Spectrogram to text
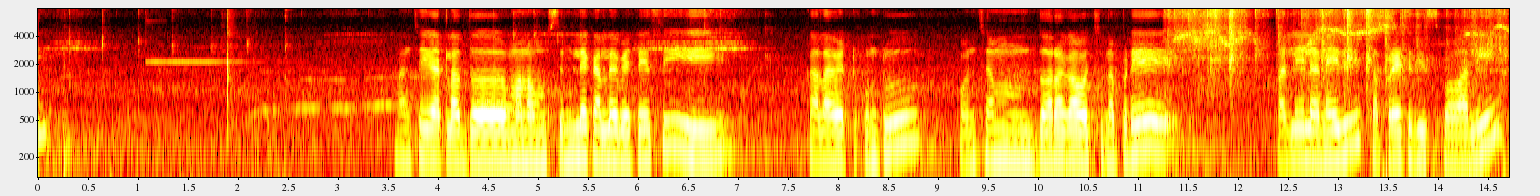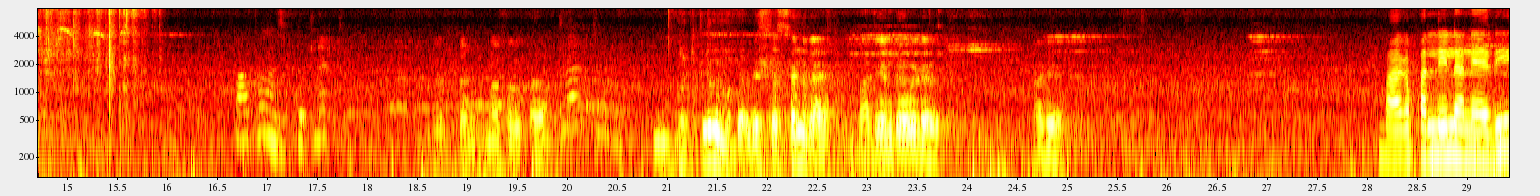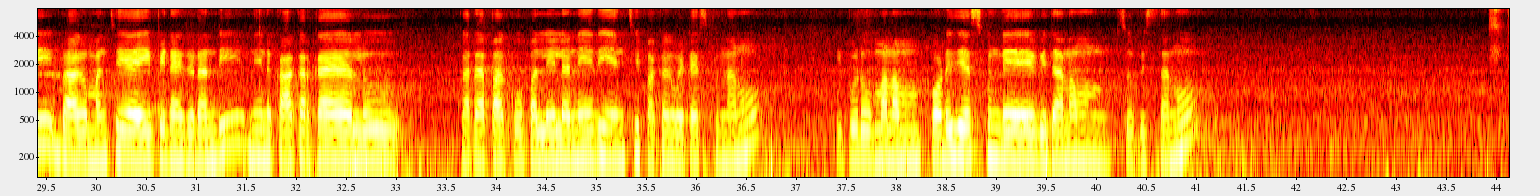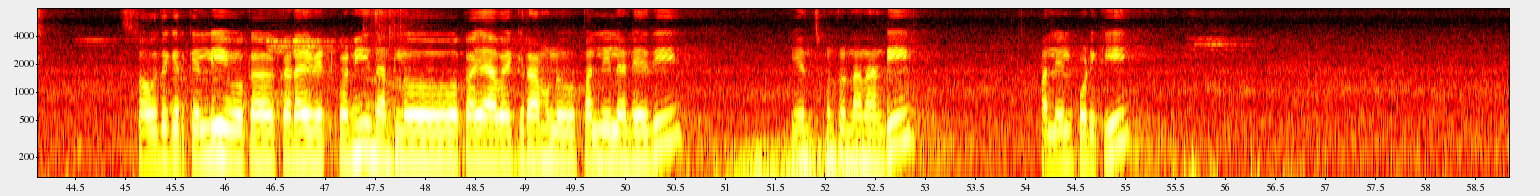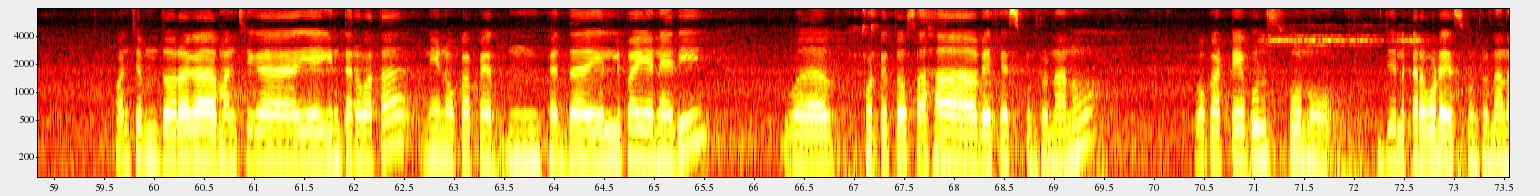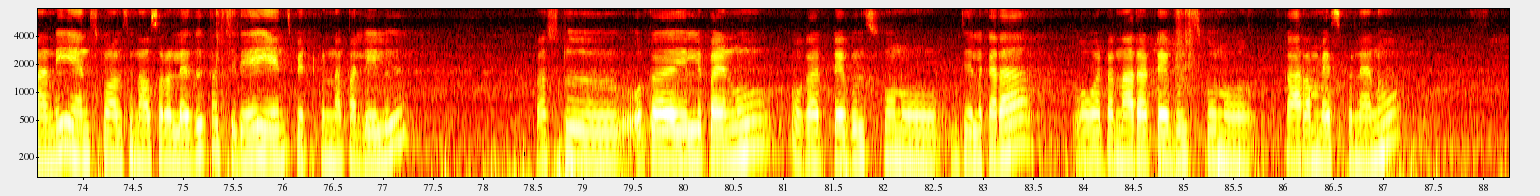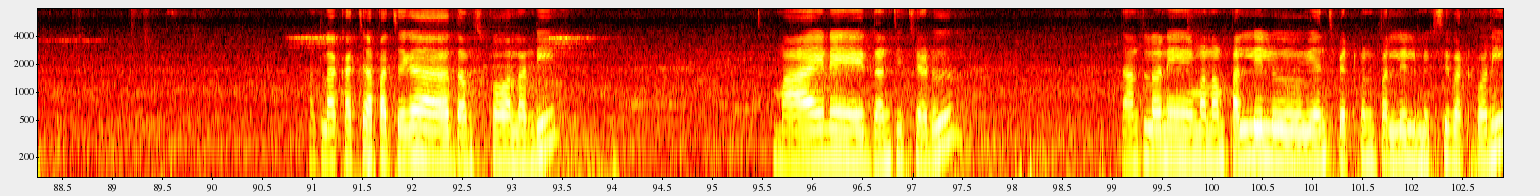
మంచిగా అట్లా దో మనం సిమ్లే కళ్ళే పెట్టేసి కలబెట్టుకుంటూ కొంచెం దొరగా వచ్చినప్పుడే పల్లీలు అనేది సపరేట్ తీసుకోవాలి. Papa, mas o cotlete? గట్టుకుని ముట్ట అదే వస్తాను బా పాత గంట పడాడు అదే. బాగా పల్లీలు అనేది బాగా మంచిగా అయిపోయినాయి చూడండి. నేను కాకరకాయలు కరివేపాకు పల్లీలు అనేది ఎంచి పక్కకు పెట్టేసుకున్నాను. ఇప్పుడు మనం పొడి చేసుకునే విధానం చూపిస్తాను. స్టవ్ దగ్గరికి వెళ్ళి ఒక కడాయి పెట్టుకొని దాంట్లో ఒక యాభై గ్రాములు పల్లీలు అనేది ఎంచుకుంటున్నానండి పల్లీల పొడికి. కొంచెం దూరగా మంచిగా వేగిన తర్వాత నేను ఒక పెద్ద పెద్ద ఎల్లిపాయ అనేది పొట్టతో పొట్టుతో సహా వేసేసుకుంటున్నాను. ఒక టేబుల్ స్పూను జీలకర్ర కూడా వేసుకుంటున్నానండి. వేయించుకోవాల్సిన అవసరం లేదు. పచ్చిదే వేయించి పెట్టుకున్న పల్లీలు. ఫస్ట్ ఒక ఎల్లిపాయను ఒక టేబుల్ స్పూను జీలకర్ర ఒకటిన్నర టేబుల్ స్పూను కారం వేసుకున్నాను. అట్లా కచ్చా పచ్చిగా దంచుకోవాలండి. మా ఆయనే దంచిచ్చాడు. దాంట్లోనే మనం పల్లీలు వేయించి పెట్టుకుని పల్లీలు మిక్సీ పట్టుకొని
